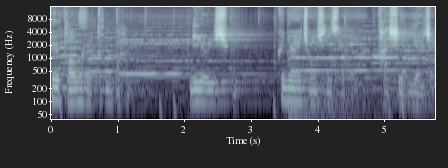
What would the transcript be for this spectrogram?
그 거울을 통과하면 네 의식은 그녀의 정신 세계와 다시 이어질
